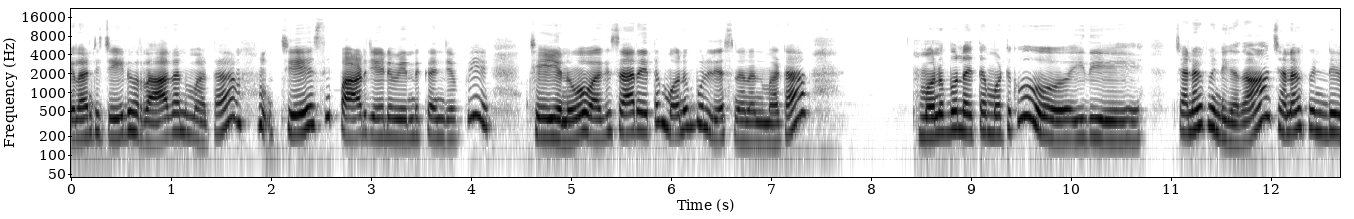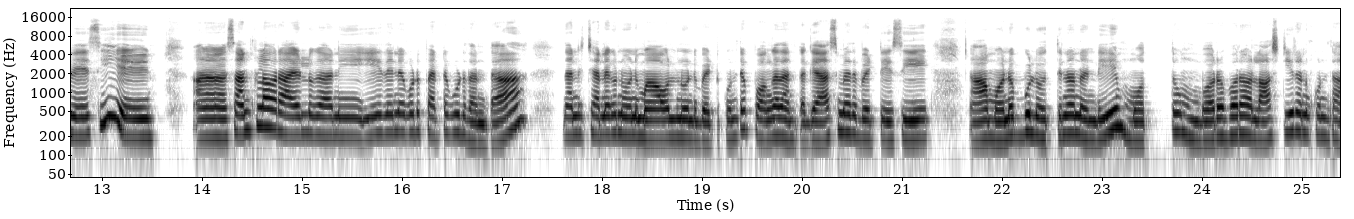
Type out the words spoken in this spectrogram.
ఇలాంటివి చేయడం రాదనమాట చేసి పాడు చేయడం ఎందుకని చెప్పి చేయను. ఒకసారి అయితే మనుబులు చేసినాను అనమాట మనుబులు అయితే మటుకు ఇది శనగపిండి కదా! శనగపిండి వేసి సన్ఫ్లవర్ ఆయిల్ కానీ ఏదైనా కూడా పెట్టకూడదంట. దానికి శనగ నూనె మావుల నూనె పెట్టుకుంటే పొంగదంట. గ్యాస్ మీద పెట్టేసి ఆ మనుబులు వత్తినానండి మొత్తం బొరబొర లాస్ట్ ఇయర్ అనుకుంటా.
